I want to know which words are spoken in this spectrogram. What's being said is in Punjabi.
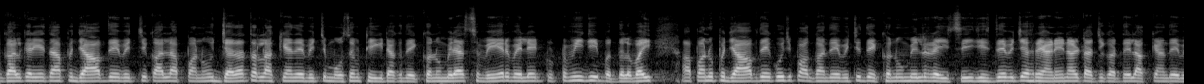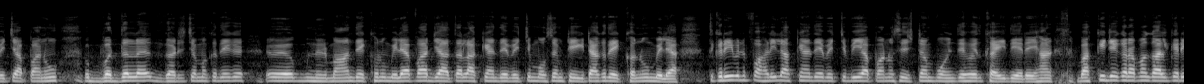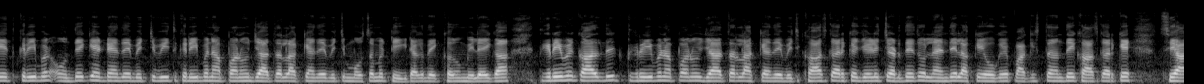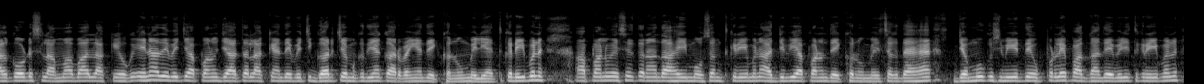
ਗੱਲ ਕਰੀਏ ਤਾਂ ਪੰਜਾਬ ਦੇ ਵਿੱਚ ਕੱਲ ਆਪਾਂ ਨੂੰ ਜ਼ਿਆਦਾਤਰ ਇਲਾਕਿਆਂ ਦੇ ਵਿੱਚ ਮੌਸਮ ਠੀਕ ਠਾਕ ਦੇਖਣ ਨੂੰ ਮਿਲਿਆ। ਸਵੇਰ ਵੇਲੇ ਟੁੱਟਵੀਂ ਜੀ ਬੱਦਲਬਾਈ ਆਪਾਂ ਨੂੰ ਪੰਜਾਬ ਦੇ ਕੁਝ ਭਾਗਾਂ ਦੇ ਵਿੱਚ ਦੇਖਣ ਨੂੰ ਮਿਲ ਰਹੀ ਸੀ, ਜਿਸ ਦੇ ਵਿੱਚ ਹਰਿਆਣੇ ਨਾਲ ਟੱਚ ਕਰਦੇ ਇਲਾਕਿਆਂ ਦੇ ਵਿੱਚ ਆਪਾਂ ਨੂੰ ਬੱਦਲ ਗਰਜ ਚਮਕ ਦੇ ਨਿਰਮਾਣ ਦੇਖਣ ਨੂੰ ਮਿਲਿਆ, ਪਰ ਜ਼ਿਆਦਾਤਰ ਇਲਾਕਿਆਂ ਦੇ ਵਿੱਚ ਮੌਸਮ ਠੀਕ ਠਾਕ ਦੇਖਣ ਨੂੰ ਮਿਲਿਆ। ਤਕਰੀਬਨ ਪਹਾੜੀ ਇਲਾਕਿਆਂ ਦੇ ਵਿੱਚ ਵੀ ਆਪਾਂ ਨੂੰ ਸਿਸਟਮ ਪਹੁੰਚਦੇ ਹੋਏ ਦਿਖਾਈ ਦੇ ਰਹੇ ਹਨ। ਬਾਕੀ ਜੇਕਰ ਆਪਾਂ ਗੱਲ ਕਰੀਏ, ਤਕਰੀਬਨ ਆਉਂਦੇ ਘੰਟਿਆਂ ਦੇ ਵਿੱਚ ਵੀ ਤਕਰੀਬਨ ਆਪਾਂ ਨੂੰ ਜ਼ਿਆਦਾਤਰ ਇਲਾਕਿਆਂ ਦੇ ਵਿੱਚ ਮੌਸਮ ਠੀਕ ਠਾਕ ਦੇਖਣ ਨੂੰ ਮਿਲੇਗਾ। ਤਕਰੀਬਨ ਕੱਲ ਦੇ ਤਕਰੀਬਨ ਆਪਾਂ ਨੂੰ ਜ਼ਿਆਦਾਤਰ ਇਲਾਕਿਆਂ ਦੇ ਵਿੱਚ, ਖਾਸ ਕਰਕੇ ਜਿਹੜੇ ਚੜ੍ਹਦੇ ਤੋਂ ਲੈਂਦੇ ਇਲਾਕੇ ਹੋ ਗਏ, ਪਾਕਿਸਤਾਨ ਦੇ, ਖਾਸ ਕਰਕੇ ਸਿਆਲਕੋਟ, ਇਸਲਾਮਾਬਾਦ ਇਲਾਕੇ ਹੋ ਗਏ, ਇਹਨਾਂ ਦੇ ਵਿੱਚ ਆਪਾਂ ਨੂੰ ਜ਼ਿਆਦਾਤਰ ਇਲਾਕਿਆਂ ਦੇ ਵਿੱਚ ਗਰ ਚਮਕਦੀਆਂ ਕਾਰਵਾਈਆਂ ਦੇਖਣ ਨੂੰ ਮਿਲੀਆਂ। ਤਕਰੀਬਨ ਆਪਾਂ ਨੂੰ ਇਸੇ ਤਰ੍ਹਾਂ ਦਾ ਹੀ ਮੌਸਮ ਤਕਰੀਬਨ ਅੱਜ ਵੀ ਆਪਾਂ ਨੂੰ ਦੇਖਣ ਨੂੰ ਮਿਲ ਸਕਦਾ ਹੈ। ਜੰਮੂ ਕਸ਼ਮੀਰ ਦੇ ਉੱਪਰਲੇ ਭਾਗਾਂ ਦੇ ਵਿੱਚ ਤਕਰੀਬਨ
